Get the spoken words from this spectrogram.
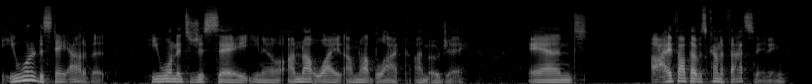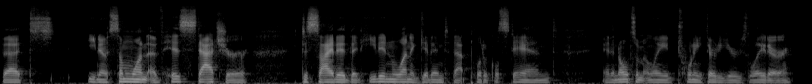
he wanted to stay out of it. He wanted to just say, you know, I'm not white, I'm not black, I'm OJ. And I thought that was kind of fascinating that you know someone of his stature decided that he didn't want to get into that political stand and then ultimately 20 30 years later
